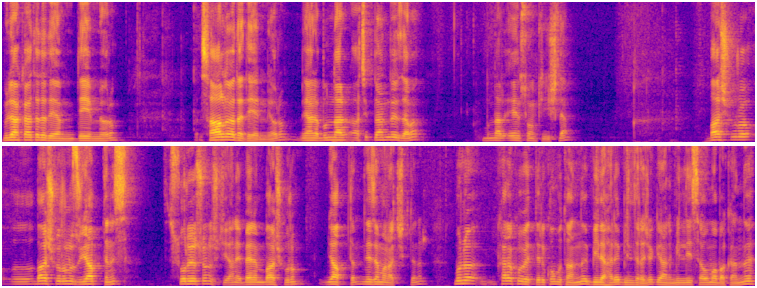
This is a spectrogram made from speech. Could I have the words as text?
Mülakata da değin, değinmiyorum. Sağlığa da değinmiyorum. Yani bunlar açıklandığı zaman bunlar en sonki işlem. Başvuru e, başvurunuzu yaptınız. Soruyorsunuz ki hani benim başvurum yaptım. Ne zaman açıklanır? Bunu Kara Kuvvetleri Komutanlığı bilahare bildirecek. Yani Milli Savunma Bakanlığı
